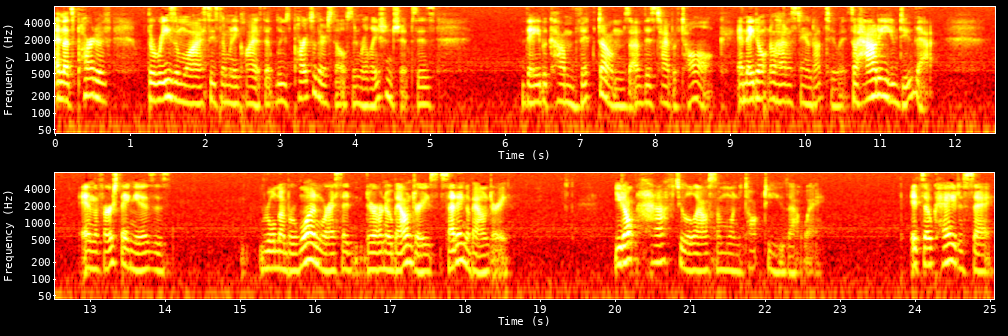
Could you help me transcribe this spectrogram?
And that's part of the reason why I see so many clients that lose parts of themselves in relationships is they become victims of this type of talk and they don't know how to stand up to it. So how do you do that? And the first thing is is rule number 1 where I said there are no boundaries, setting a boundary. You don't have to allow someone to talk to you that way. It's okay to say,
